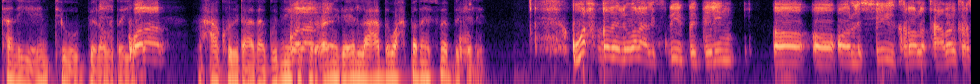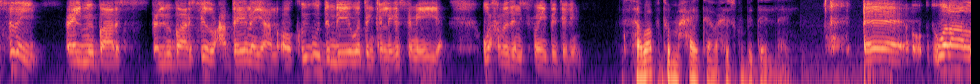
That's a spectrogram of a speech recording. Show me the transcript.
Tan iyo intii uu bilowday. Maxaan ku yidhahdaa gudniinka fircooniga ilaa hadda wax badan isma bedelin wax badan walaal ismay bedelin oo oo oo la sheegi karo la taaban karo. Siday cilmi baaris cilmi baarisyadu caddaynayaan oo kuwii u dambeeyey waddanka laga sameeyaya wax badan iskamay bedelin. Sababtu maxay tahay wax isku bedeli lahay? Walaal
